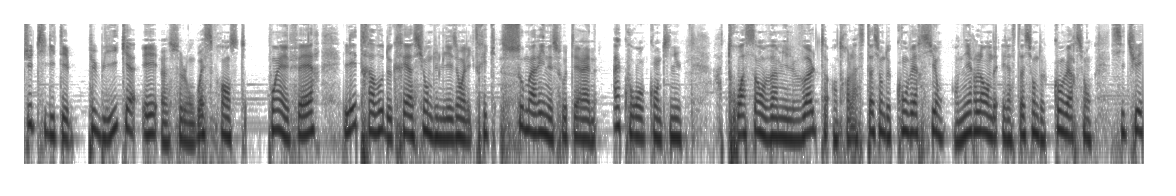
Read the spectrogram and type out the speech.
d'utilité publique et euh, selon westfrance.fr, les travaux de création d'une liaison électrique sous-marine et souterraine à courant continu à 320 000 volts entre la station de conversion en Irlande et la station de conversion située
